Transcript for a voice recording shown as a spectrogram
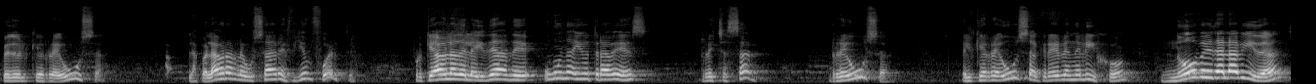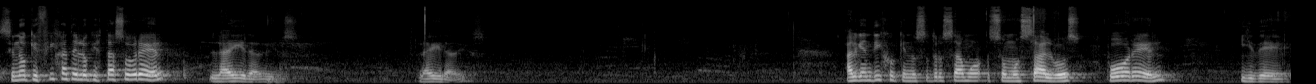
pero el que rehúsa, la palabra rehusar es bien fuerte, porque habla de la idea de una y otra vez rechazar, rehúsa. El que rehúsa creer en el Hijo no verá la vida, sino que fíjate lo que está sobre él, la ira de Dios la ira de Dios. Alguien dijo que nosotros somos salvos por Él y de Él.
